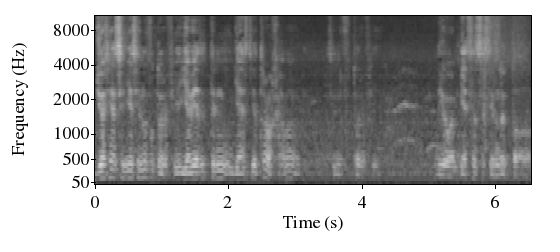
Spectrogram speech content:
Yo hacía, seguía haciendo fotografía, ya, había ten- ya, ya trabajaba haciendo fotografía. Digo, empiezas haciendo de todo,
